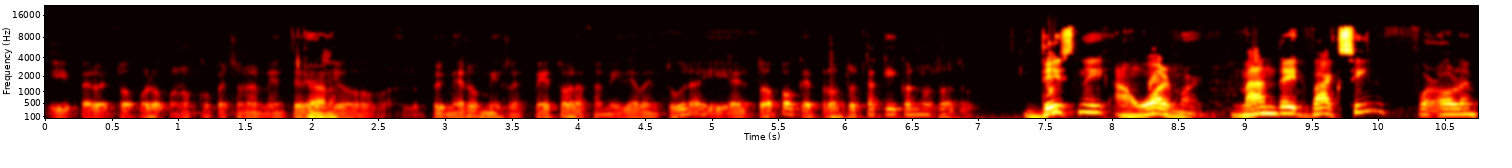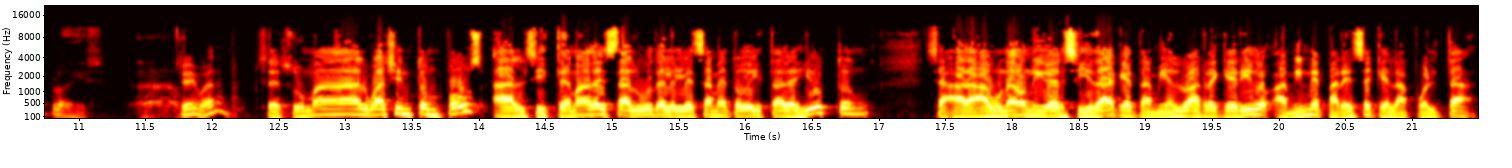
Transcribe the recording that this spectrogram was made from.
y pero el Topo lo conozco personalmente. Claro. deseo, primero, mi respeto a la familia Ventura y el Topo que pronto está aquí con nosotros. Disney and Walmart mandate vaccine for all employees. Sí, bueno, se suma al Washington Post, al sistema de salud de la Iglesia Metodista de Houston, o sea, a a una universidad que también lo ha requerido. A mí me parece que la puerta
